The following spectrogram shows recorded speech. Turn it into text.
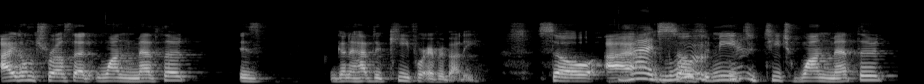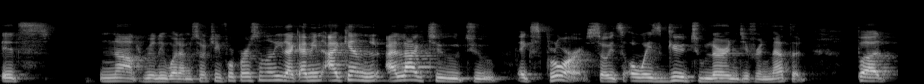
I don't trust that one method is gonna have the key for everybody. So I yeah, so for me yeah. to teach one method, it's not really what I'm searching for personally. Like, I mean, I can, I like to to explore, so it's always good to learn different method. But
